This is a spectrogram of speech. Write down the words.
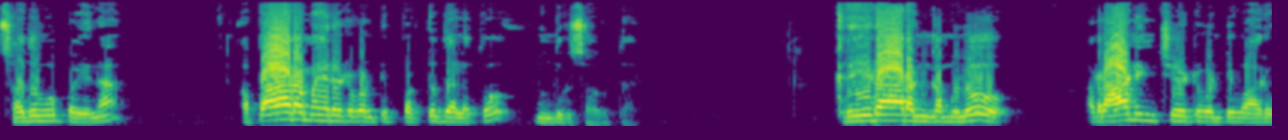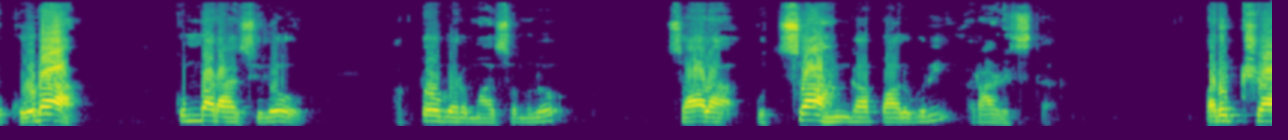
చదువు పైన అపారమైనటువంటి పట్టుదలతో ముందుకు సాగుతారు. క్రీడారంగములో రాణించేటువంటి వారు కూడా కుంభరాశిలో అక్టోబర్ మాసంలో చాలా ఉత్సాహంగా పాల్గొని రాణిస్తారు. పరీక్షా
